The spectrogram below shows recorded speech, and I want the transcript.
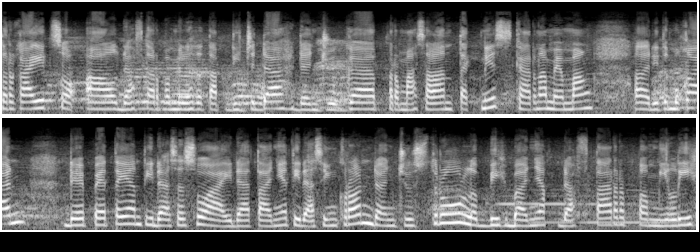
terkait soal daftar pemilih tetap di Jeddah dan juga permasalahan teknis karena memang uh, ditemukan DPT yang tidak sesuai, datanya tidak sinkron dan justru lebih banyak daftar pemilih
